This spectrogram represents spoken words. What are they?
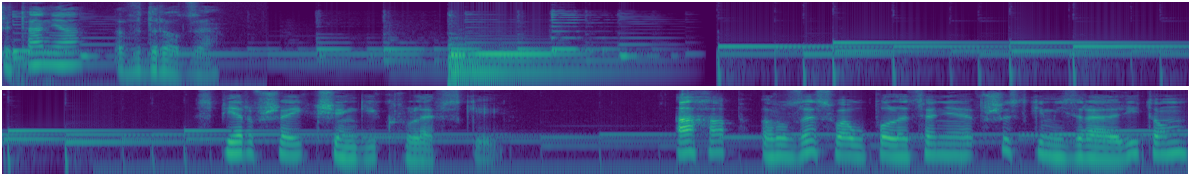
Czytania w drodze. Z pierwszej księgi królewskiej. Ahab rozesłał polecenie wszystkim Izraelitom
